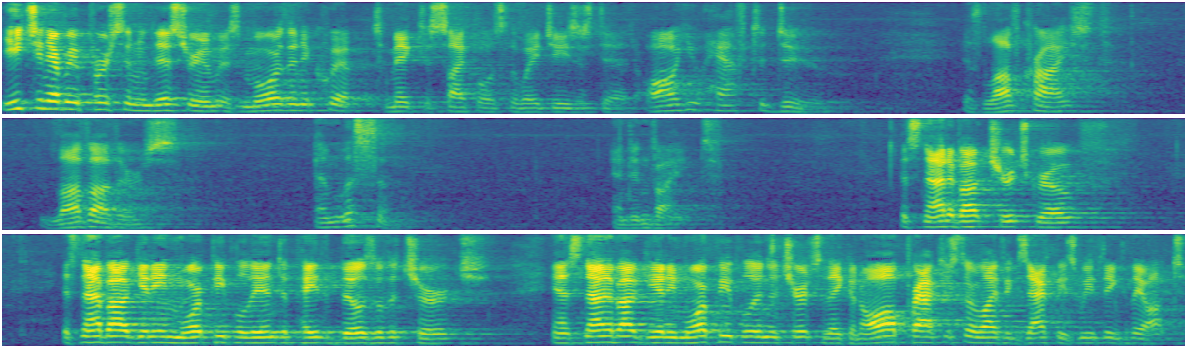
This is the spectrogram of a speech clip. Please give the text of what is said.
Each and every person in this room is more than equipped to make disciples the way Jesus did. All you have to do is love Christ, love others, and listen and invite. It's not about church growth. It's not about getting more people in to pay the bills of the church. And it's not about getting more people in the church so they can all practice their life exactly as we think they ought to.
